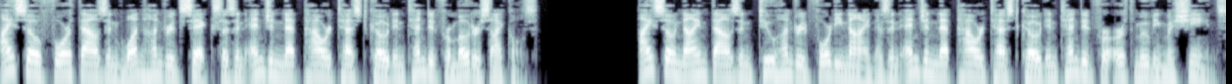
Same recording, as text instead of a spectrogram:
ISO 4106 is an engine net power test code intended for motorcycles. ISO 9249 is an engine net power test code intended for earth-moving machines.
